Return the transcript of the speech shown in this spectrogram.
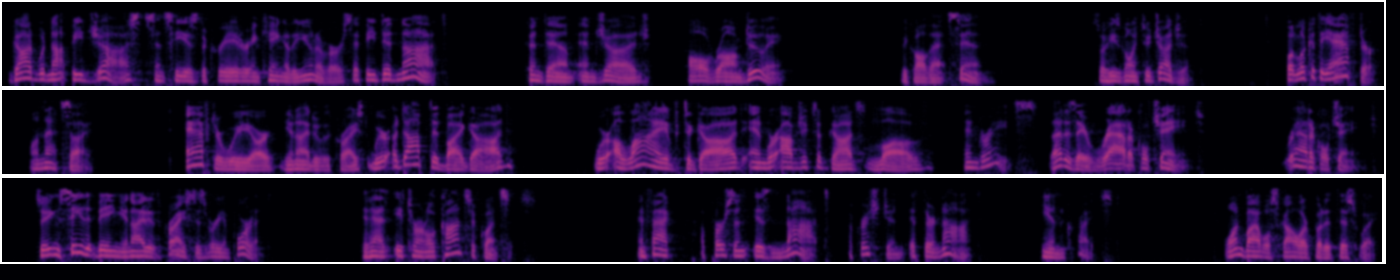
God would not be just, since He is the creator and king of the universe, if He did not condemn and judge all wrongdoing. We call that sin. So He's going to judge it. But look at the after on that side. After we are united with Christ, we're adopted by God, we're alive to God, and we're objects of God's love and grace. That is a radical change. Radical change. So you can see that being united with Christ is very important. It has eternal consequences. In fact, a person is not a Christian if they're not in Christ. One Bible scholar put it this way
